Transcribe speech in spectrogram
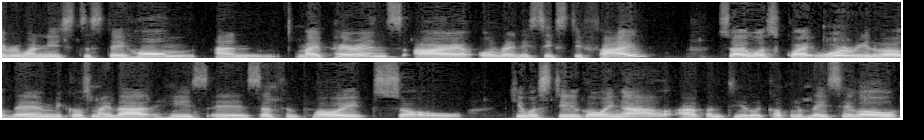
everyone needs to stay home, and my parents are already 65. So I was quite worried about them because my dad he's uh, self-employed, so he was still going out up until a couple of days ago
